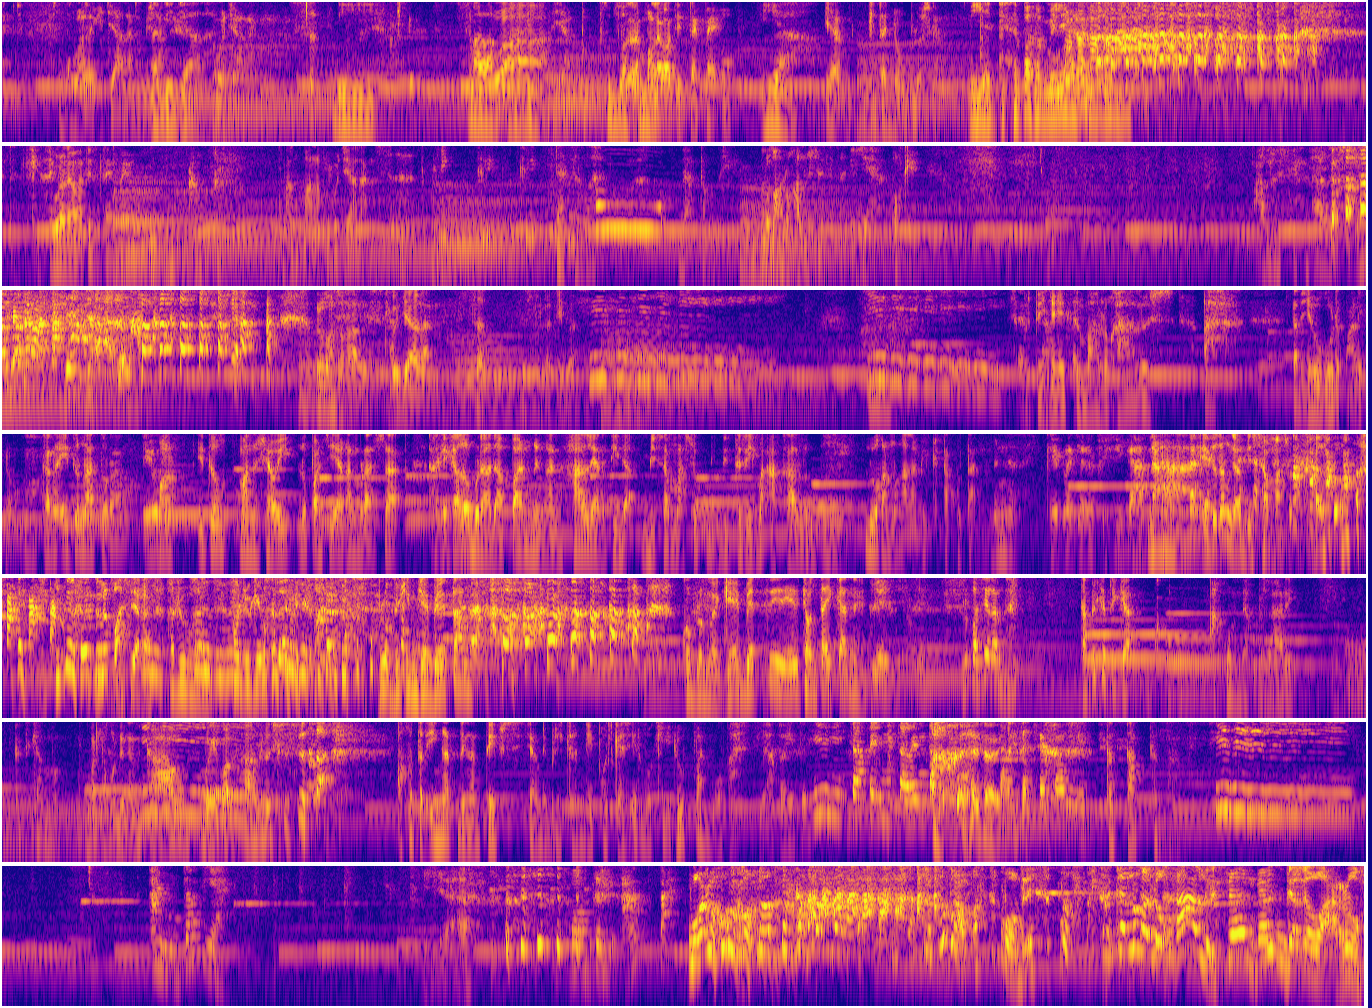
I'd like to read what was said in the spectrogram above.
gua lagi jalan. lagi jalan Gua jalan. Di malam Wah, hari. ya, Sebuah melewati TPU Iya. yang kita nyoblos kan. Iya, apa pemilihan. Gue lewatin TPU, angker. Jalan, set, krik, krik, krik. Datanglah. Datang nih. Lu makhluk halusnya kita. Iya. Oke. Halus kan? Halus. Lu masuk halus, gue jalan, set, terus tiba-tiba. Sepertinya itu makhluk halus. Tadinya gue udah panik dong. Karena itu natural. Ma- itu manusiawi. Lu pasti akan merasa ketika lu berhadapan dengan hal yang tidak bisa masuk diterima akal lu, lu akan mengalami ketakutan. Bener, kayak pelajaran fisika. Nah, itu kan nggak bisa masuk akal lu. itu lu pasti akan, aduh, aduh gimana? Aduh, belum bikin gebetan. gue belum ngegebet contekan ya. Iya, iya, iya. Lu pasti akan, tapi ketika aku hendak berlari, bertemu dengan kau sebagai makhluk halus, aku teringat dengan tips yang diberikan di podcast ilmu kehidupan. Oh, pasti apa itu? Hihi, capek nih talenta. Sorry. talenta setan nih. Tetap tenang. Hihi. Anto ya, Iya. mau beli apa? Waduh. Lu apa? Mau beli? Kan lu makhluk halus. Lu jaga warung.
